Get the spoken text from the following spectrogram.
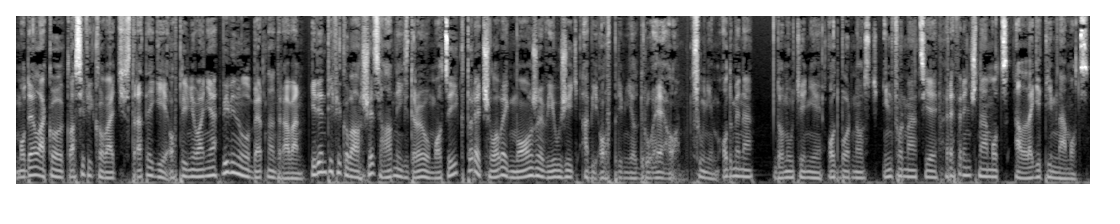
Model, ako klasifikovať stratégie ovplyvňovania, vyvinul Bernard Ravan. Identifikoval 6 hlavných zdrojov moci, ktoré človek môže využiť, aby ovplyvnil druhého. Sú ním odmena, donútenie, odbornosť, informácie, referenčná moc a legitímna moc.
